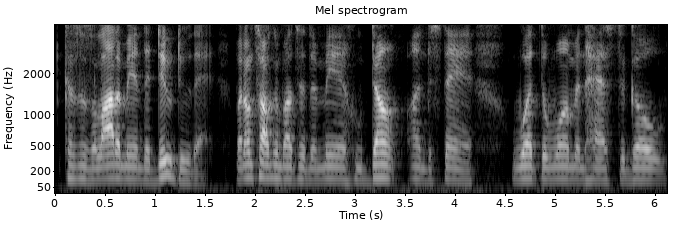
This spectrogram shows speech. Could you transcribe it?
because there's a lot of men that do do that. But I'm talking about to the men who don't understand what the woman has to go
